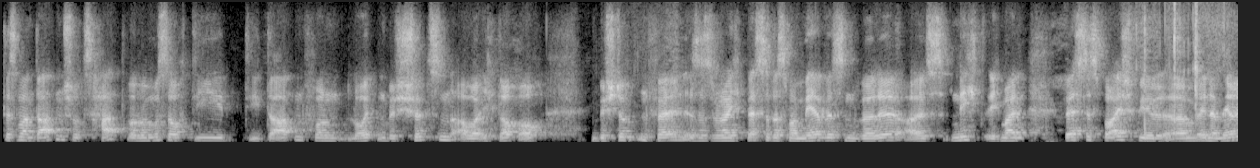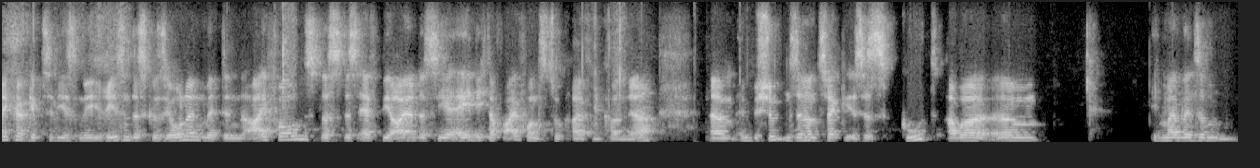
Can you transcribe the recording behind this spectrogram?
dass man Datenschutz hat, weil man muss auch die, die Daten von Leuten beschützen, aber ich glaube auch, in bestimmten Fällen ist es vielleicht besser, dass man mehr wissen würde als nicht. Ich meine, bestes Beispiel, ähm, in Amerika gibt es ja diese riesen Diskussionen mit den iPhones, dass das FBI und das CIA nicht auf iPhones zugreifen kann. Ja? Ähm, in bestimmten Sinn und Zweck ist es gut, aber ähm, ich meine, wenn es um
